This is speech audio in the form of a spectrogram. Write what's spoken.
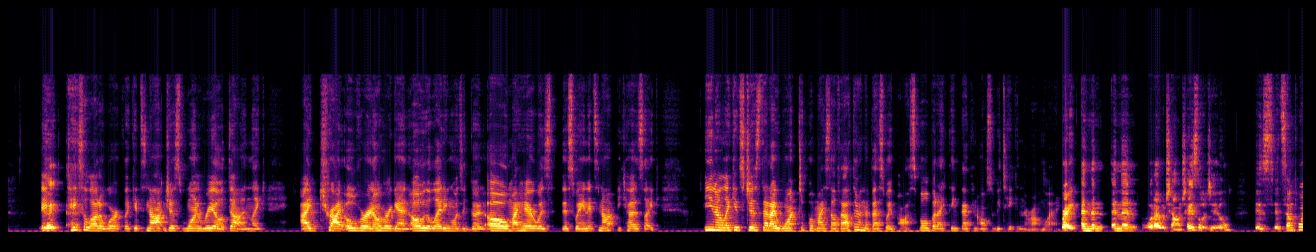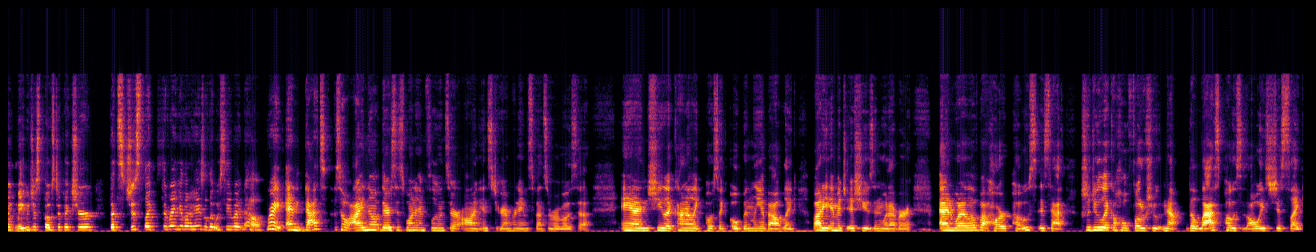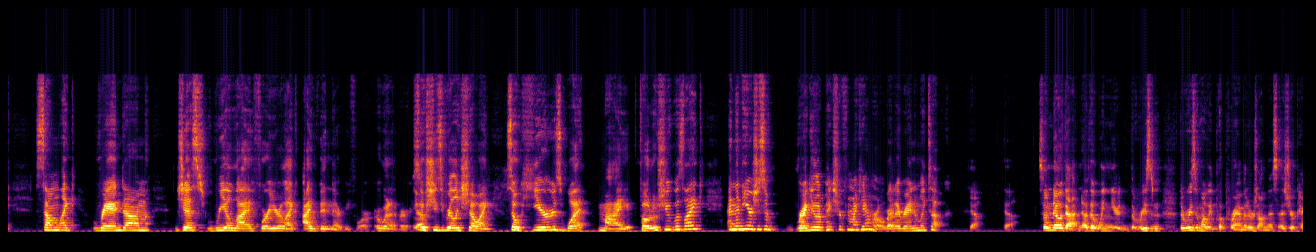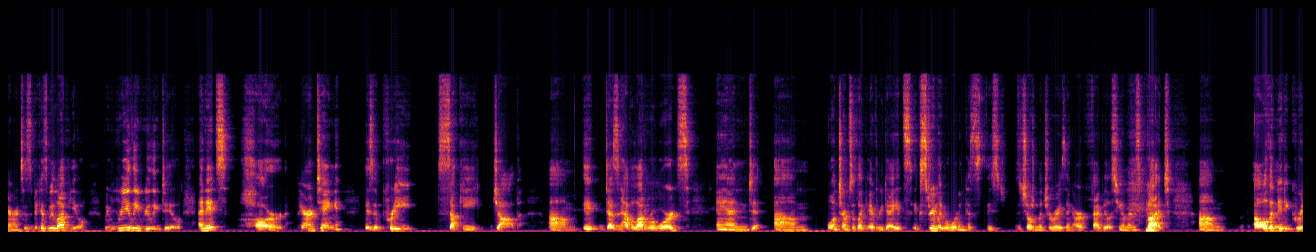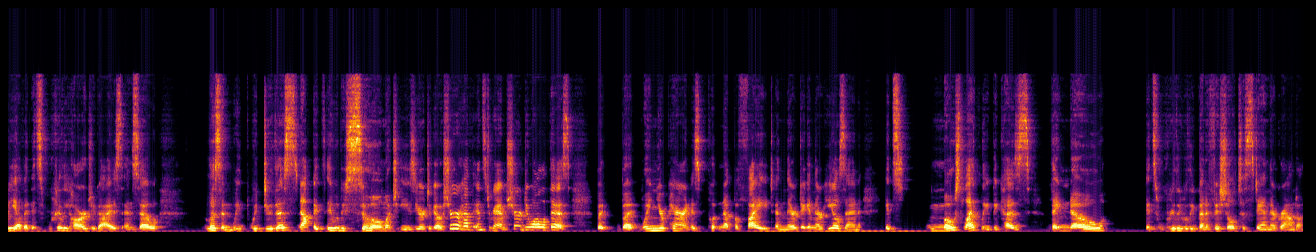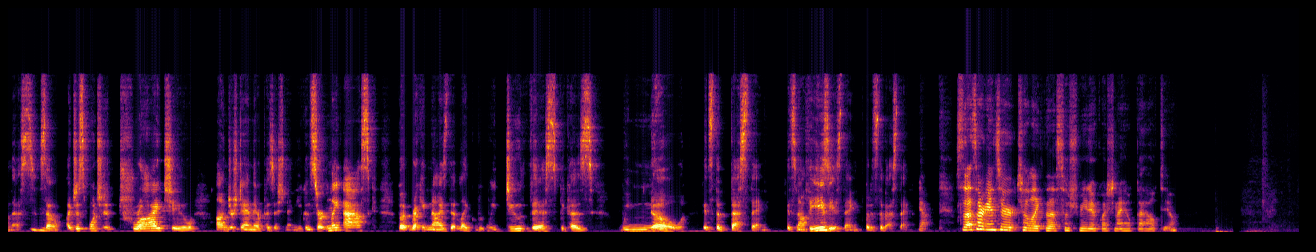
It hey, takes a lot of work. Like, it's not just one reel done. Like, I try over and over again. Oh, the lighting wasn't good. Oh, my hair was this way. And it's not because, like, you know, like it's just that I want to put myself out there in the best way possible, but I think that can also be taken the wrong way. Right. And then and then what I would challenge Hazel to do is at some point maybe just post a picture that's just like the regular Hazel that we see right now. Right. And that's so I know there's this one influencer on Instagram, her name is Spencer Barbosa. And she like kind of like posts like openly about like body image issues and whatever. And what I love about her posts is that she'll do like a whole photo shoot. Now the last post is always just like some like random just real life where you're like i've been there before or whatever Yeah. so she's really showing so here's what my photo shoot was like and then here's just a regular picture from my camera roll Right. that i randomly took Yeah. Yeah. So know that. Know that when you're the reason the reason why we put parameters on this as your parents is because we love you. We really, really do. And it's hard. Parenting is a pretty sucky job. Um, it doesn't have a lot of rewards and um, well in terms of like every day it's extremely rewarding because these the children that you're raising are fabulous humans. But um, all the nitty gritty of it it's really hard you guys. And so listen we we do this not it, it would be so much easier to go sure have instagram sure do all of this. But but when your parent is putting up a fight and they're digging their heels in it's most likely because they know it's really really beneficial to stand their ground on this. Mhm. so i just want you to try to understand their positioning. You can certainly ask but recognize that like we do this because we know it's the best thing. It's not the easiest thing but it's the best thing. Yeah. so that's our answer to like the social media question. I hope that helped you.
